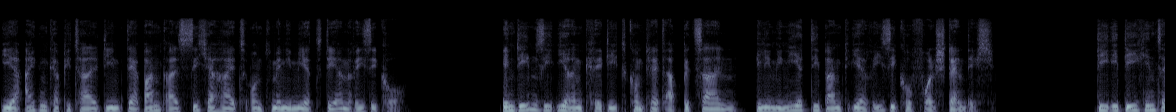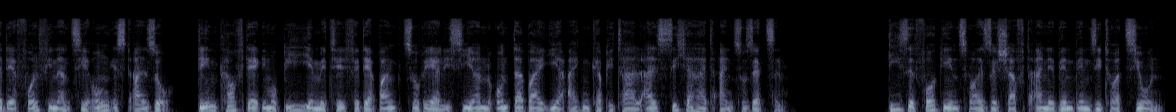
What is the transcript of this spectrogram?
Ihr Eigenkapital dient der Bank als Sicherheit und minimiert deren Risiko. Indem Sie Ihren Kredit komplett abbezahlen, eliminiert die Bank Ihr Risiko vollständig. Die Idee hinter der Vollfinanzierung ist also, den Kauf der Immobilie mithilfe der Bank zu realisieren und dabei ihr Eigenkapital als Sicherheit einzusetzen. Diese Vorgehensweise schafft eine Win-Win-Situation,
